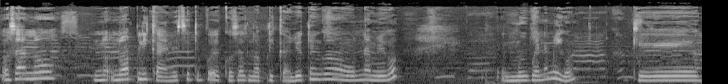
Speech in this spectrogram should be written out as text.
O sea, no, no, no aplica, en este tipo de cosas no aplica. Yo tengo un amigo muy buen amigo, que,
